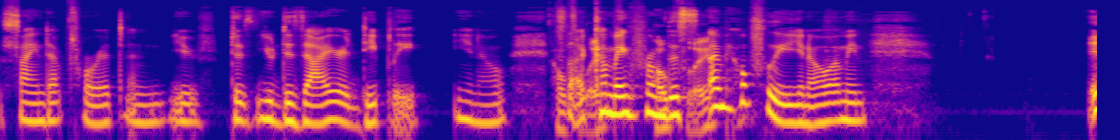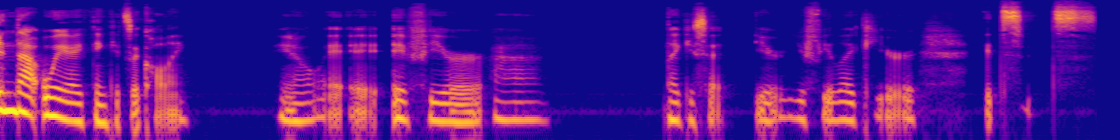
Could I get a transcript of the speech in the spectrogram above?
signed up for it, and you've you desire it deeply. You know, it's not coming from this. I mean, hopefully, you know. I mean, in that way, I think it's a calling. You know, if you're, uh, like you said, you're you feel like you're, it's it's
